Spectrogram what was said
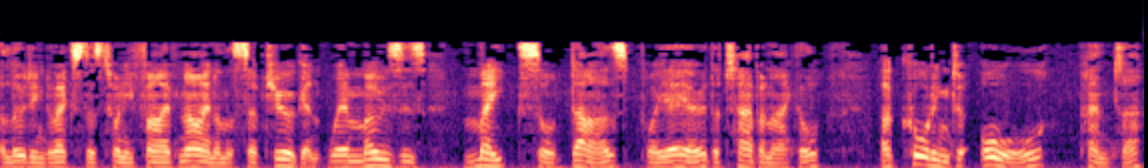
alluding to Exodus 25:9 on the Septuagint, where Moses makes or does, poieo, the tabernacle, according to all, panta,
